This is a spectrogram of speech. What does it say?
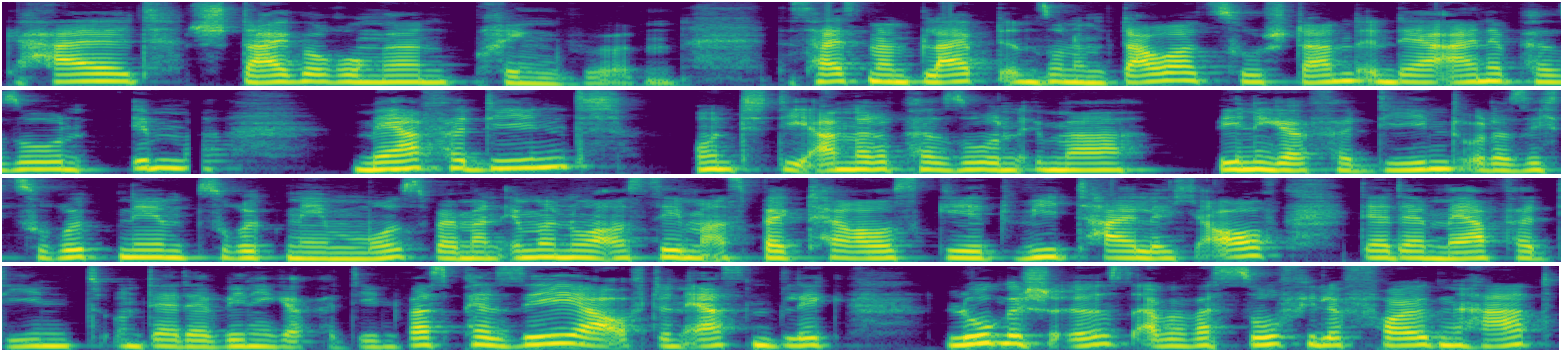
Gehalt, Steigerungen bringen würden. Das heißt, man bleibt in so einem Dauerzustand, in der eine Person immer mehr verdient und die andere Person immer weniger verdient oder sich zurücknehmen, zurücknehmen muss, weil man immer nur aus dem Aspekt herausgeht, wie teile ich auf, der, der mehr verdient und der, der weniger verdient. Was per se ja auf den ersten Blick logisch ist, aber was so viele Folgen hat,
